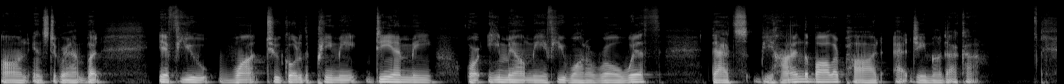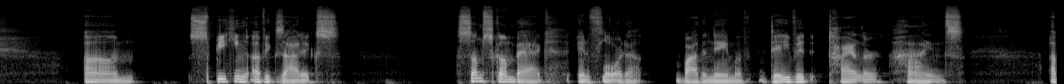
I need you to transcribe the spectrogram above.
on Instagram. But if you want to go to the pre meet, DM me or email me if you wanna roll with. That's behind the baller pod at gmail.com. Um, speaking of exotics, some scumbag in Florida by the name of David Tyler Hines. Uh,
